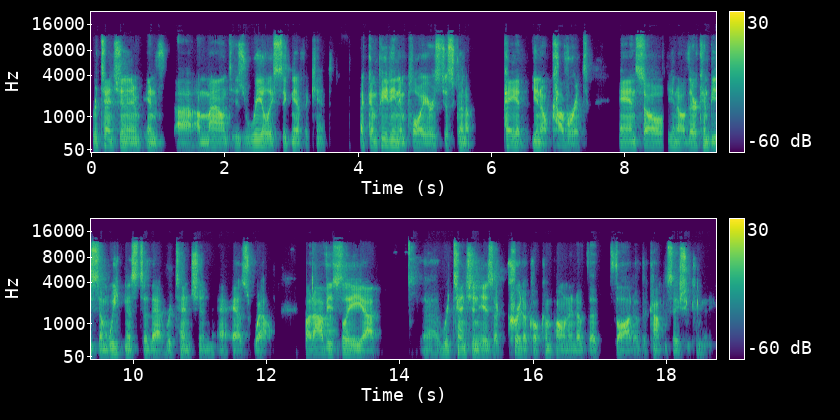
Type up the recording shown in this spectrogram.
retention in, in, uh, amount is really significant, a competing employer is just going to pay it, you know, cover it and so, you know, there can be some weakness to that retention as well. But obviously, uh, uh, retention is a critical component of the thought of the compensation committee.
